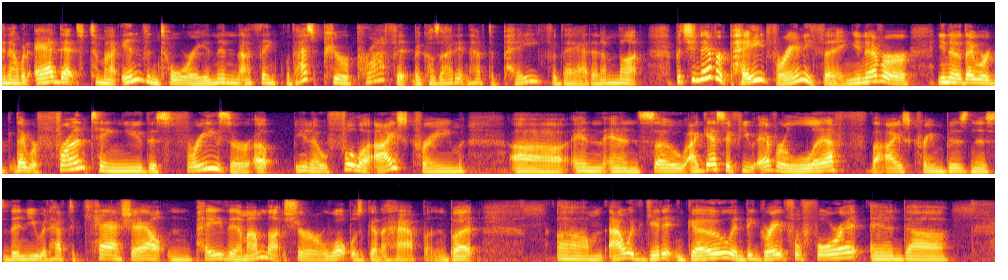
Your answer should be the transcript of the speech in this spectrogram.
And I would add that to my inventory. And then I think, well, that's pure profit because I didn't have to pay for that. And I'm not, but you never paid for anything. You never, you know, they were, they were fronting you this freezer up, you know, full of ice cream. Uh, and, and so I guess if you ever left the ice cream business, then you would have to cash out and pay them. I'm not sure what was going to happen, but um, I would get it and go and be grateful for it. And uh,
